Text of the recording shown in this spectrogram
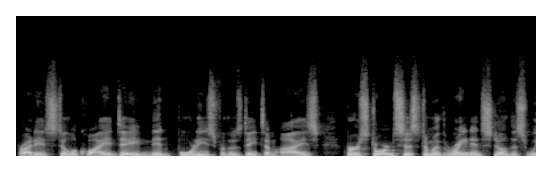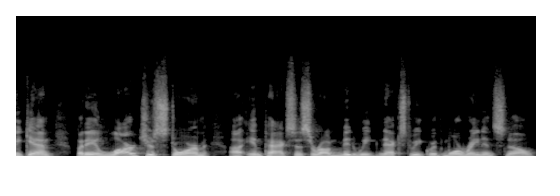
Friday is still a quiet day, mid 40s for those daytime highs. First storm system with rain and snow this weekend, but a larger storm uh, impacts us around midweek next week with more rain and snow.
